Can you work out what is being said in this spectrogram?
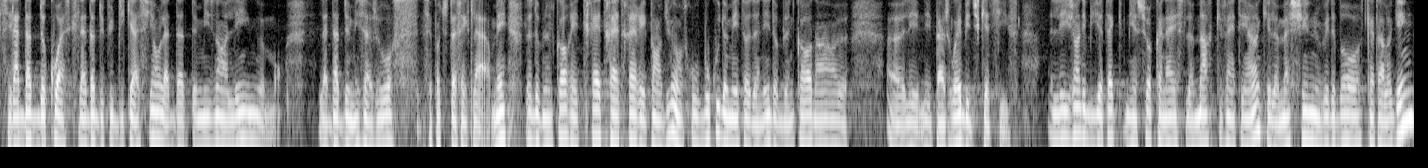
c'est la date de quoi. Est-ce que c'est la date de publication, la date de mise en ligne? Bon, la date de mise à jour, c'est pas tout à fait clair. Mais le Dublin Core est très, très, très répandu. On trouve beaucoup de métadonnées Dublin Core dans euh, euh, les, les, pages web éducatives. Les gens des bibliothèques, bien sûr, connaissent le MARC 21, qui est le Machine Readable Cataloging.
